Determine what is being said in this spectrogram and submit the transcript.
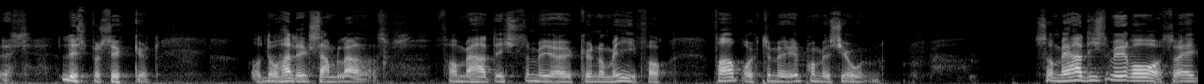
eh, lyst på sykkel. Og da hadde jeg samla For vi hadde ikke så mye økonomi, for far brukte mye på misjonen. Så vi hadde ikke så mye råd, så jeg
